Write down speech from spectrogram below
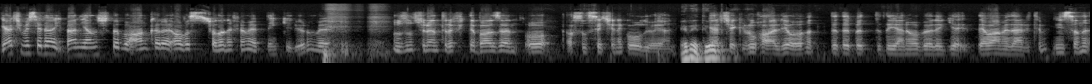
Gerçi mesela ben yanlışlıkla bu Ankara havası çalan FM'e hep denk geliyorum ve uzun süren trafikte bazen o asıl seçenek o oluyor yani. Evet. O, Gerçek ruh hali o dıdı bıt dıdı yani o böyle devam eden ritim insanı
